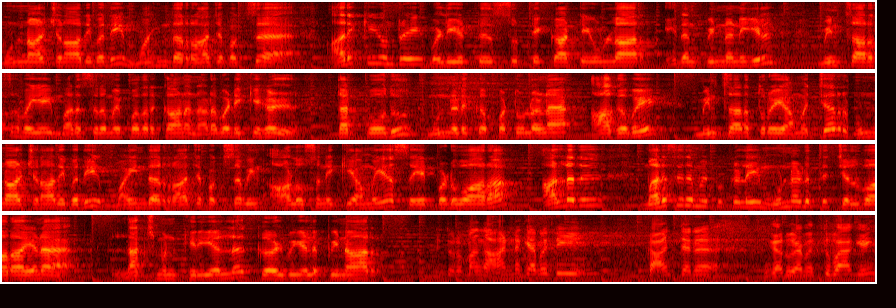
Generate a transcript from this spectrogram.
முன்னாள் ஜனாதிபதி மஹிந்த ராஜபக்ச அறிக்கையொன்றை வெளியிட்டு சுட்டிக்காட்டியுள்ளார். இதன் பின்னணியில் மின்சார சபையை மறுசீரமைப்பதற்கான நடவடிக்கைகள் தற்போது முன்னெடுக்கப்பட்டுள்ளன. ஆகவே மின்சாரத்துறை அமைச்சர் முன்னாள் ஜனாதிபதி மஹிந்த ராஜபக்சவின் ஆலோசனைக்கு அமைய செயற்படுவாரா அல்லது மறுசீரமைப்புகளை முன்னெடுத்துச் செல்வாரா என லக்ஷ்மண் கிரியல்ல கேள்வி எழுப்பினார். එතුර මං අහන්න කැමති කාංචන ගරු ඇමතුවාගෙන්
